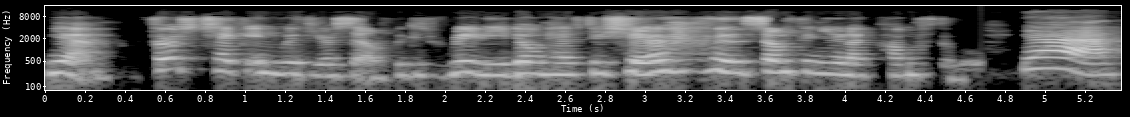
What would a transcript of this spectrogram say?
yeah, first check in with yourself because really you don't have to share something you're not comfortable. Yeah,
